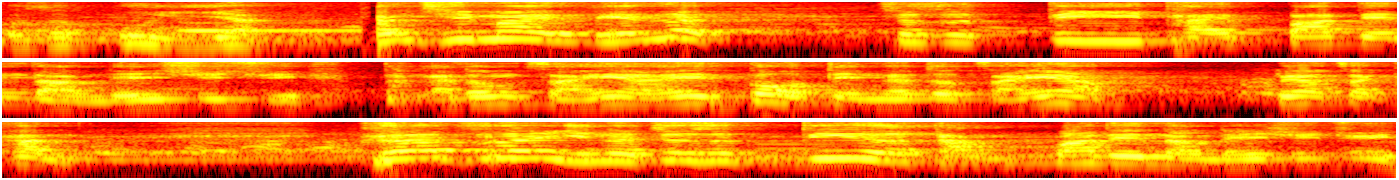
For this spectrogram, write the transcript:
我说不一样，陈其迈连任。就是第一台八点档连续剧，大家都怎样？哎，够顶了都怎样？不要再看了。柯志恩赢的就是第二档八点档连续剧，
